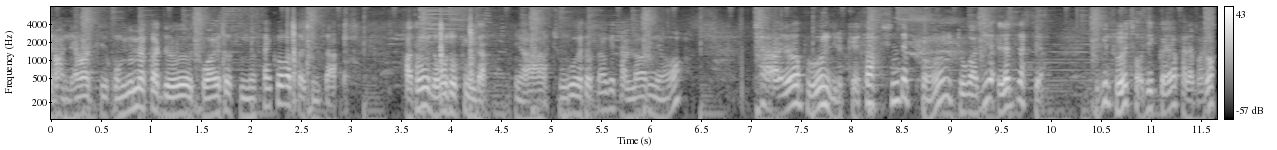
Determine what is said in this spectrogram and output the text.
야 내가 메카드 좋아했었으면 살 것 같다 진짜 가성비 너무 좋습니다. 야 중국에서 싸게 잘 나왔네요. 자 여러분 이렇게 해서 신제품 두 가지 알려드렸어요. 여긴 도대체 어딜까요? 바로바로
